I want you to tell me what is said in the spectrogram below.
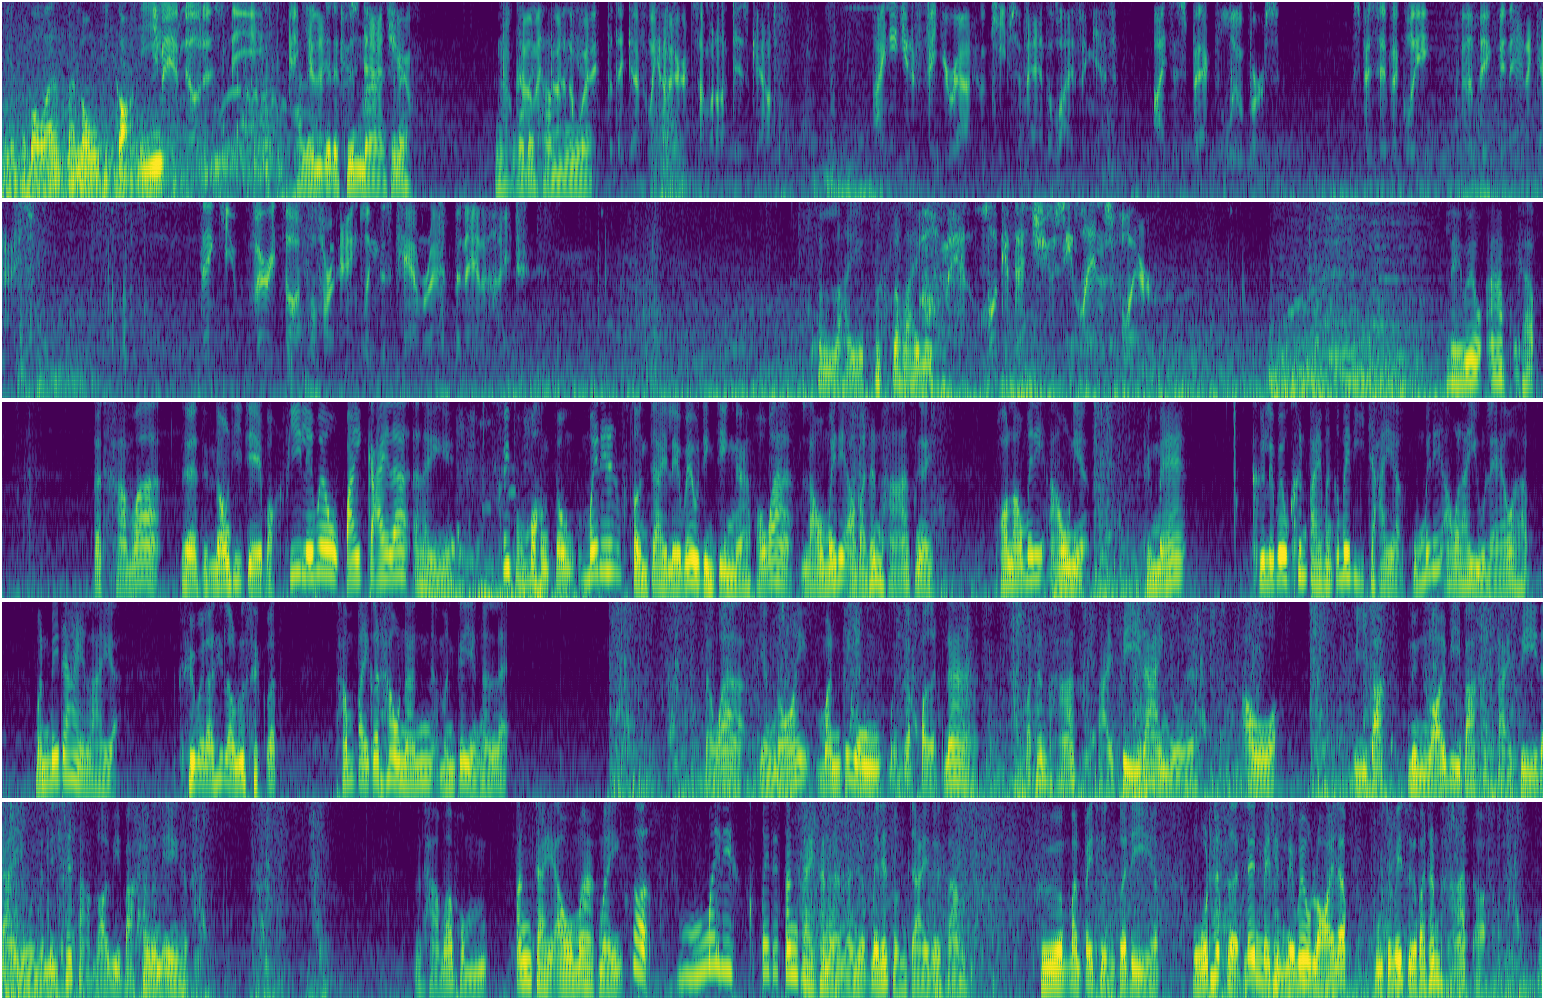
เนี่ยเขาบอกว่ามาลงที่เกาะนี้ You may have noticed the big Challenge guy's จะขึ้น new มาใช่ไหม statue. ผม No ก็ไป comment, ทำ by the นี้ way, นะ but they definitely hired someone on discount. I need you to figure out who keeps vandalizing it. I suspect loopers. Specifically, the big banana guys. Thank you. Very thoughtful for angling this camera at banana height. สไลด์ฝึกสไลด์ด้วย Oh man, look at that juicy lens flare. เลเวลอัพครับ แต่ถามว่าเอ่อน้องทีเจบอกพี่เลเวลไปไกลแล้วอะไรอย่างงี้เฮ้ยผมบอกตรงไม่ได้สนใจเลเวลจริง ๆ นะ เพราะว่าเราไม่ได้เอาบัตเทิลพาสไง พอเราไม่ได้เอาเนี่ย ถึงแม้ คือเลเวลขึ้นไปมันก็ไม่ดีใจอะกูไม่ได้เอาอะไรอยู่แล้วครับ มันไม่ได้อะไรอะ คือเวลาที่เรารู้สึกว่าทำไปก็เท่านั้นมันก็อย่างนั้นแหละ แต่ว่าอย่างน้อยมันก็ยังเหมือนกับเปิดหน้าบัตเทิลพาสสายฟรีได้อยู่นะ เอา V buck 100 V buck สายฟรีได้อยู่จะมีแค่ 300 V buck เท่านั้นเองครับแต่ถามว่าผมตั้งใจเอามากไหมก็ไม่ได้ไม่ได้ตั้งใจขนาดนั้นครับไม่ได้สนใจด้วยซ้ำ คือมันไปถึงก็ดีครับโอ้ถ้าเกิดเล่นไปถึงเลเวลร้อยแล้วกูจะไม่ซื้อบัตเทิลพาสเหรอ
